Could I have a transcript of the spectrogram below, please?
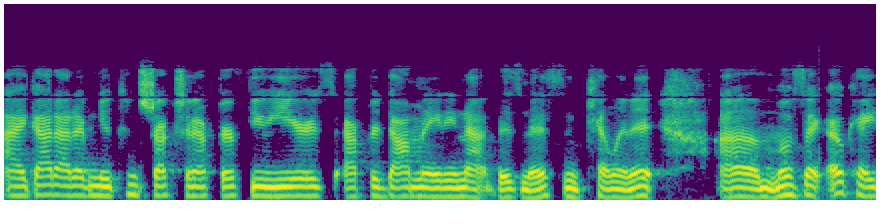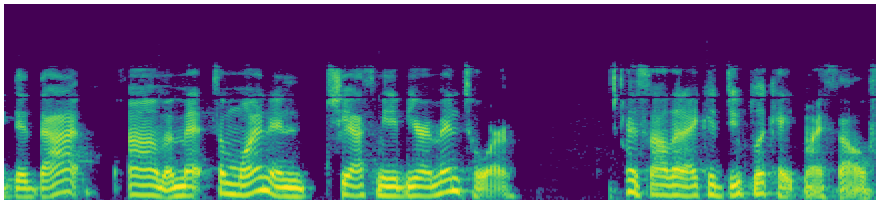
I got out of new construction after a few years after dominating that business and killing it. Um, I was like, okay, did that. Um, I met someone and she asked me to be her mentor. I saw that I could duplicate myself.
